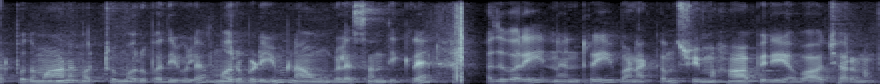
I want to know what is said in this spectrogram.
அற்புதமான மற்றும் ஒரு பதிவில் மறுபடியும் நான் உங்களை சந்திக்கிறேன். அதுவரை நன்றி வணக்கம். ஸ்ரீ மகாபிரியவா சரணம்.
